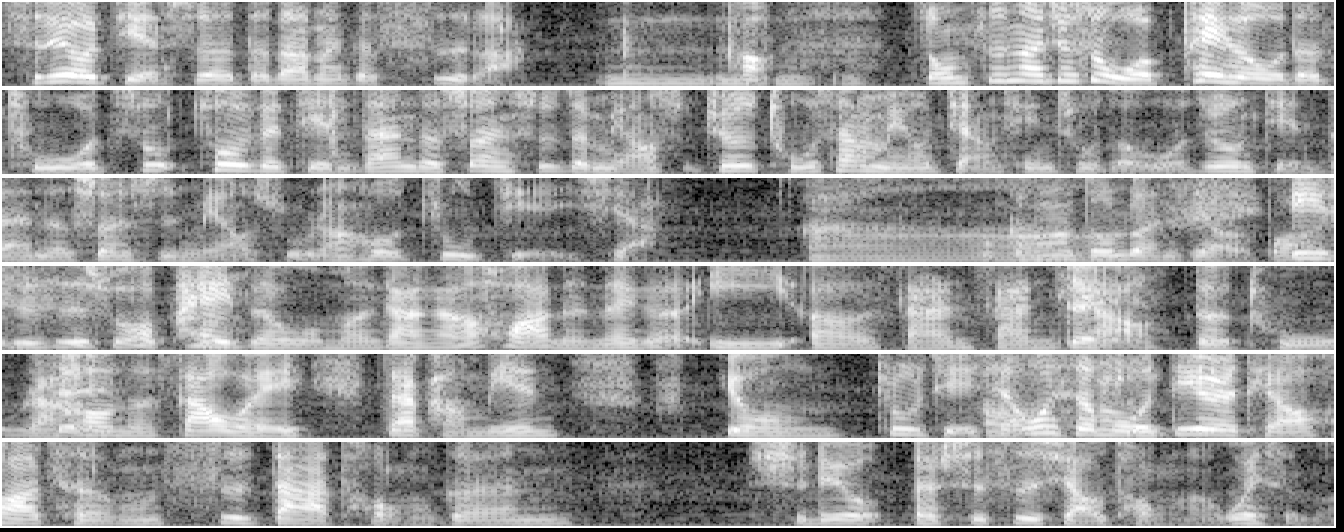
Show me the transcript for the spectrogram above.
十六减十二得到那个四啦，嗯，嗯，好，总之呢，就是我配合我的图，我做做一个简单的算式的描述，就是图上没有讲清楚的，我就用简单的算式描述，然后注解一下。啊，我刚刚都乱掉了。不好意思是说，配着我们刚刚画的那个一二三三条的图，然后呢，稍微在旁边用注解一下，为什么我第二条画成四大桶跟十六呃十四小桶呢？为什么？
